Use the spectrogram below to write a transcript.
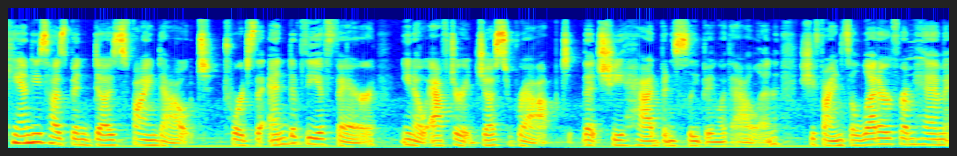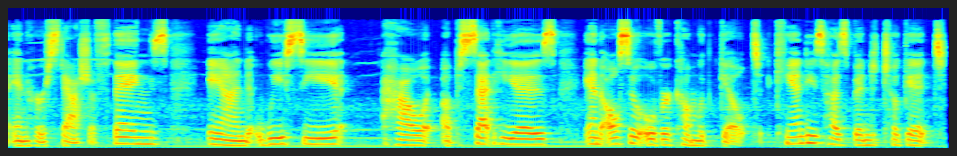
Candy's husband does find out towards the end of the affair, you know, after it just wrapped, that she had been sleeping with Alan. She finds a letter from him in her stash of things, and we see how upset he is and also overcome with guilt. Candy's husband took it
